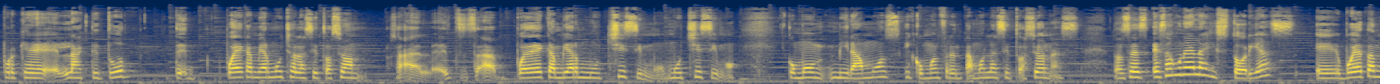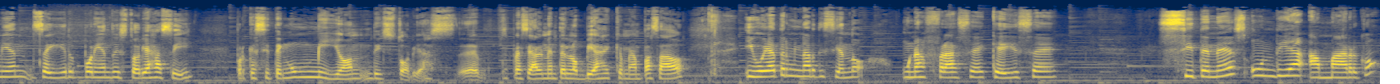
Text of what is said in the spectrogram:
porque la actitud puede cambiar mucho la situación, o sea, puede cambiar muchísimo, muchísimo cómo miramos y cómo enfrentamos las situaciones. Entonces, esa es una de las historias. Eh, voy a también seguir poniendo historias así, porque sí tengo un millón de historias, eh, especialmente en los viajes que me han pasado. Y voy a terminar diciendo una frase que dice, si tenés un día amargo,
